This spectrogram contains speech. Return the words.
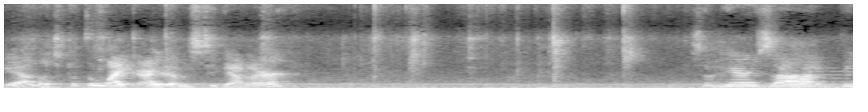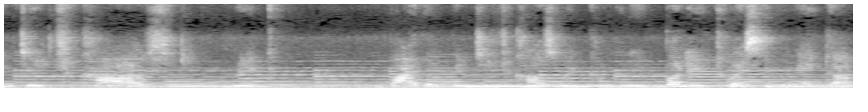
Yeah, let's put the like items together. So here's a vintage cosmic by the vintage cosmic company bunny twist makeup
